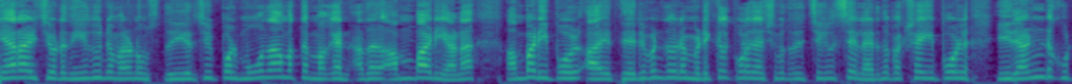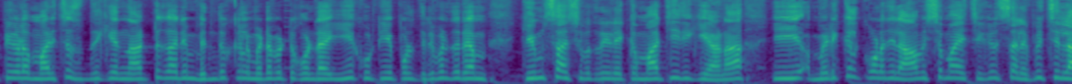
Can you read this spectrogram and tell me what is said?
ഞായറാഴ്ചയോടെ നീതുവിന്റെ മരണവും സ്ഥിരീകരിച്ചു. ഇപ്പോൾ മൂന്നാമത്തെ മകൻ അത് അമ്പാടിയാണ്. അമ്പാടി ഇപ്പോൾ തിരുവനന്തപുരം മെഡിക്കൽ കോളേജ് ആശുപത്രിയിൽ ചികിത്സയിലായിരുന്നു. പക്ഷേ ഇപ്പോൾ ഈ രണ്ട് കുട്ടികളും മരിച്ച സ്ഥിതിക്ക് നാട്ടുകാരും ബന്ധുക്കളും ഇടപെട്ടുകൊണ്ട് ഈ കുട്ടിയെ ഇപ്പോൾ തിരുവനന്തപുരം കിംസ് ആശുപത്രിയിലേക്ക് മാറ്റിയിരിക്കുകയാണ്. ഈ മെഡിക്കൽ കോളേജിൽ ആവശ്യമായ ചികിത്സ ലഭിച്ചില്ല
